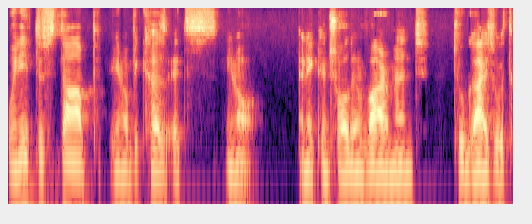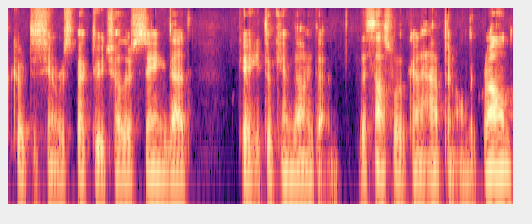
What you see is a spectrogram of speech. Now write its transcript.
we need to stop, you know, because it's you know in a controlled environment, two guys with courtesy and respect to each other, saying that okay, he took him down. That's not what's going to happen on the ground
